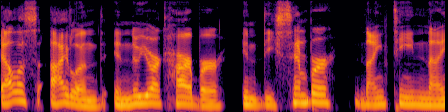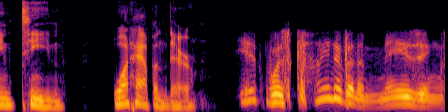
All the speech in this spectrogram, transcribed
Ellis Island in New York Harbor in December 1919. What happened there? It was kind of an amazing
